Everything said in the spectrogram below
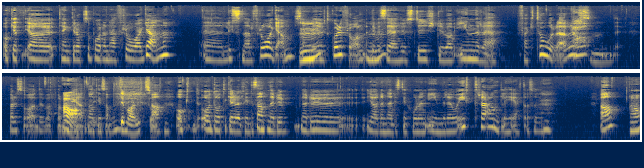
Och jag, jag, tänker också på den här frågan, eh, lyssnarfrågan som mm. vi utgår ifrån. Mm. Det vill mm. säga hur styrs du av inre faktorer? Mm. Var det så det var formulerat? Ja, Någonting sånt. det var lite så. Ja, och, och då tycker jag det är väldigt intressant när du, när du gör den här distinktionen inre och yttre andlighet. Alltså, Ja, ja.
